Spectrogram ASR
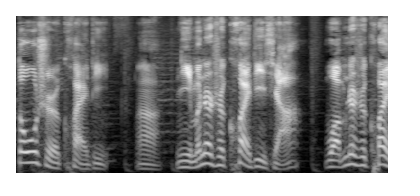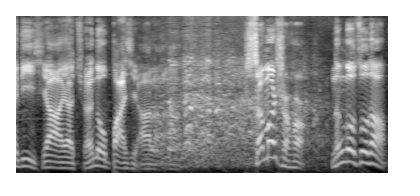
都是快递啊，你们这是快递侠，我们这是快递侠呀，全都扒瞎了啊！什么时候能够做到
